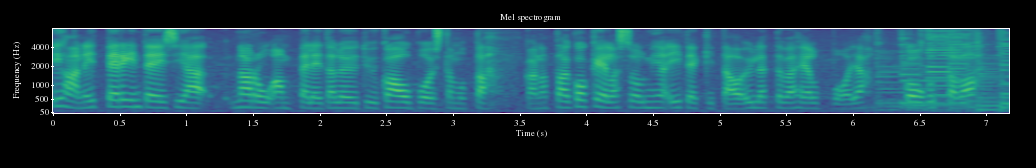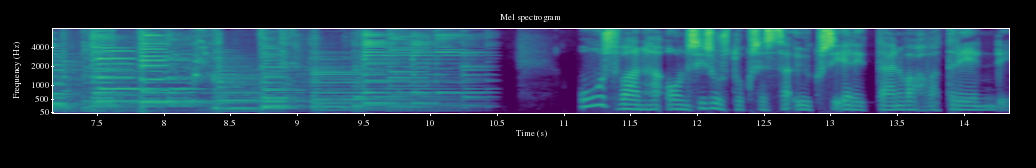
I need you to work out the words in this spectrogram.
Ihan niitä perinteisiä naruamppeleita löytyy kaupoista, mutta kannattaa kokeilla solmia itsekin. Tämä on yllättävän helppoa ja koukuttavaa. Uusvanha on sisustuksessa yksi erittäin vahva trendi.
